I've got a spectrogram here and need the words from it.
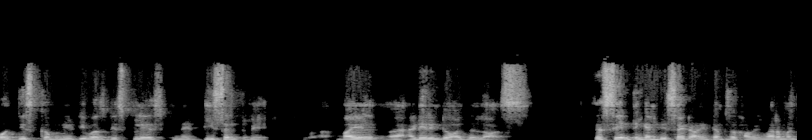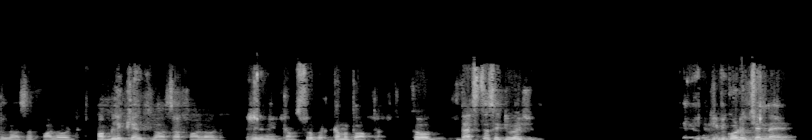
oh this community was displaced in a decent way while uh, adhering to all the laws. The same thing can be said in terms of how environmental laws are followed, public health laws are followed, when it comes to Kamatwapta. So that's the situation like if you go to Chennai,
